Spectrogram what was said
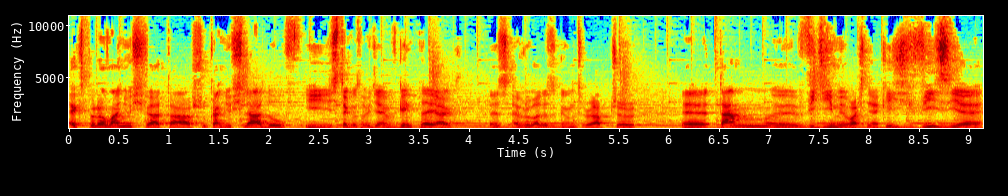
eksplorowaniu świata, szukaniu śladów i z tego co widziałem w gameplayach z Everybody's Gone to Rapture, E, tam e, widzimy właśnie jakieś wizje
